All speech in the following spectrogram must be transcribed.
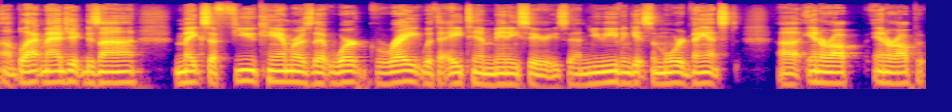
Uh, Blackmagic Design makes a few cameras that work great with the ATEM Mini series, and you even get some more advanced uh, interop interop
